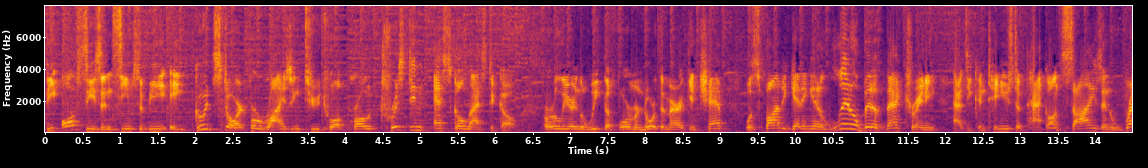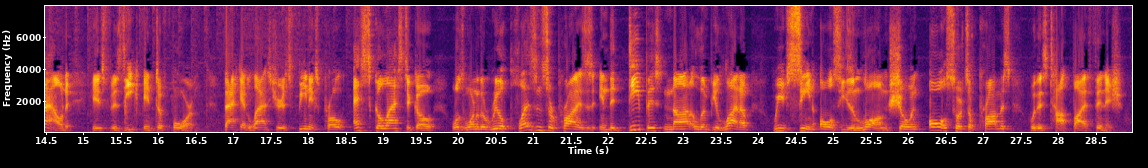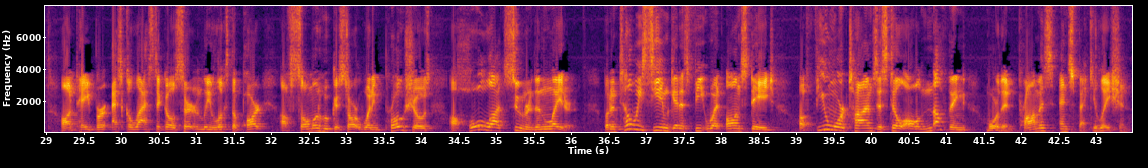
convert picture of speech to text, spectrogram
The offseason seems to be a good start for rising 212 pro Tristen Escolastico. Earlier in the week, the former North American champ was spotted getting in a little bit of back training as he continues to pack on size and round his physique into form. Back at last year's Phoenix Pro, Escolastico was one of the real pleasant surprises in the deepest non-Olympia lineup we've seen all season long, showing all sorts of promise with his top 5 finish. On paper, Escolastico certainly looks the part of someone who could start winning pro shows a whole lot sooner than later. But until we see him get his feet wet on stage, a few more times is still all nothing more than promise and speculation.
